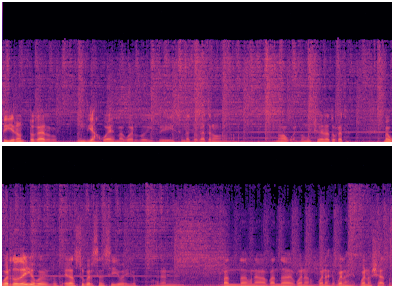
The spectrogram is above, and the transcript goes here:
Pidieron tocar un día jueves, me acuerdo, y le hice una tocata, no, no, no me acuerdo mucho de la tocata. Me acuerdo de ellos, pues, eran súper sencillos ellos. Eran banda, una banda de buenos, buenas, buenas, buenos chatos.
